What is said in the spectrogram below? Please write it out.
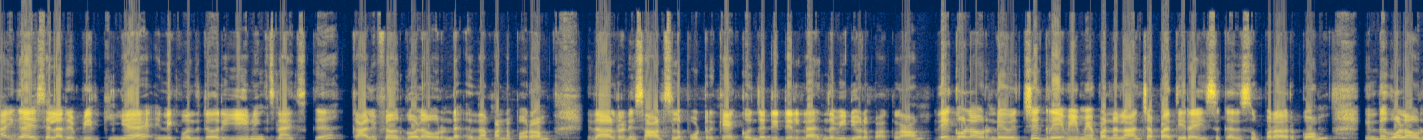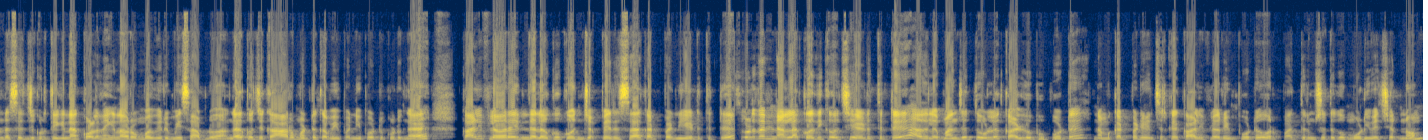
ஹாய் காய்ஸ் எல்லாரும் எப்படி இருக்கீங்க? இன்றைக்கி வந்துட்டு ஒரு ஈவினிங் ஸ்நாக்ஸ்க்கு காலிஃப்ளவர் கோலா உருண்டை அதுதான் பண்ண போகிறோம் இது ஆல்ரெடி ஷார்ட்ஸில் போட்டிருக்கேன். கொஞ்சம் டீட்டெயிலில் இந்த வீடியோவில் பார்க்கலாம். இதே கோலா உருண்டையை வச்சு கிரேவியுமே பண்ணலாம். சப்பாத்தி ரைஸுக்கு அது சூப்பராக இருக்கும். இந்த கோலா உருண்டை செஞ்சு கொடுத்தீங்கன்னா குழந்தைங்களாம் ரொம்ப விரும்பி சாப்பிடுவாங்க. கொஞ்சம் காரம் மட்டும் கம்மி பண்ணி போட்டு கொடுங்க. காலிஃப்ளவரை இந்த அளவுக்கு கொஞ்சம் பெருசாக கட் பண்ணி எடுத்துட்டு சுடுதண்ணி நல்லா கொதிக்க வச்சு எடுத்துட்டு அதில் மஞ்சத்தூள் கல்லுப்பு போட்டு நம்ம கட் பண்ணி வச்சுருக்க காலிஃப்ளவரையும் போட்டு ஒரு பத்து நிமிஷத்துக்கு மூடி வச்சிடணும்.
